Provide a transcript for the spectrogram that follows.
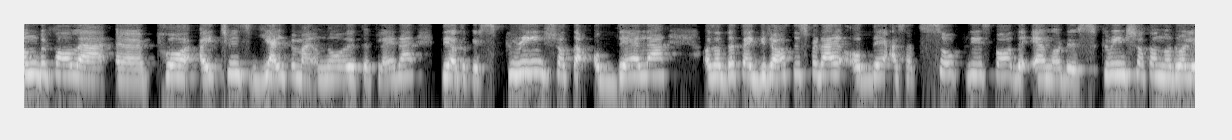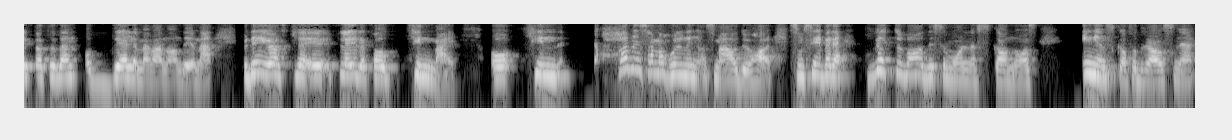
anbefaler eh, på iTunes. Hjelper meg å nå ut til flere. Det at dere screenshotter og deler. Altså, dette er gratis for deg, og det jeg setter så pris på, det er når du screenshotter når du har lytta til den, og deler med vennene dine. For det gjør at flere folk finner meg. Og finner ha den samme holdninga som jeg og du har, som sier bare Vet du hva, disse målene skal nås. Ingen skal få dra oss ned.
